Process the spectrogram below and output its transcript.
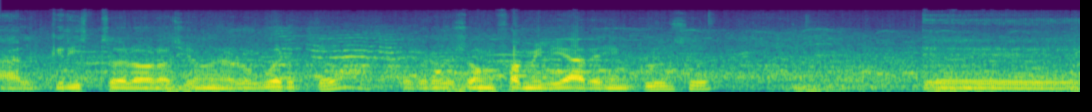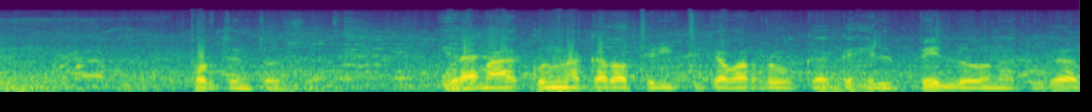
al Cristo de la oración en el huerto, yo creo que son familiares incluso. Eh, portentosa. Y además con una característica barroca que es el pelo natural,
